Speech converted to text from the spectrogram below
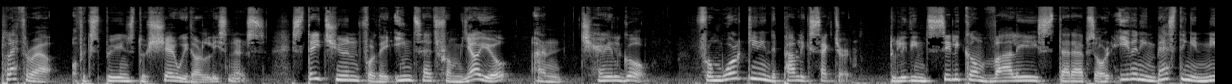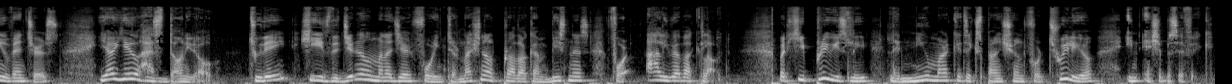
plethora of experience to share with our listeners. Stay tuned for the insights from Yaoyo and Cheryl Goh. From working in the public sector to leading Silicon Valley startups or even investing in new ventures, Yaoyo has done it all. Today, he is the general manager for international product and business for Alibaba Cloud. But he previously led new market expansion for Twilio in Asia Pacific.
